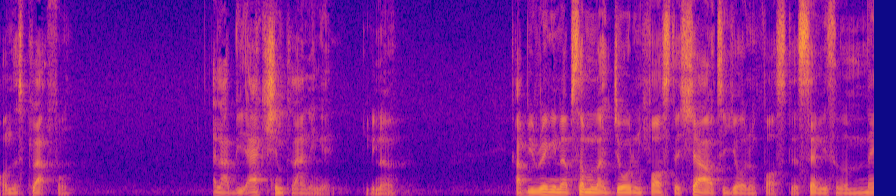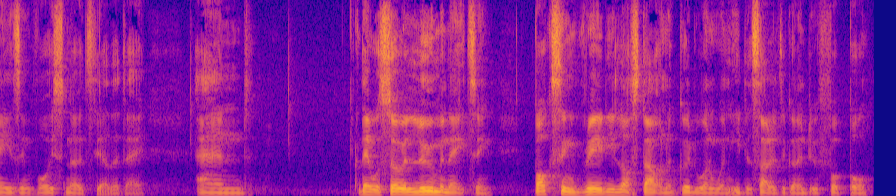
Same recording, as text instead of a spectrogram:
on this platform, and I'd be action planning it. You know, I'd be ringing up someone like Jordan Foster. Shout out to Jordan Foster. Sent me some amazing voice notes the other day, and they were so illuminating. Boxing really lost out on a good one when he decided to go and do football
